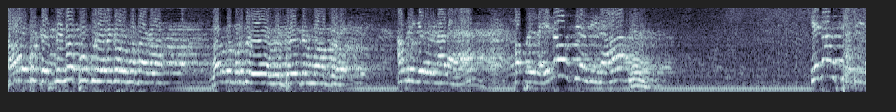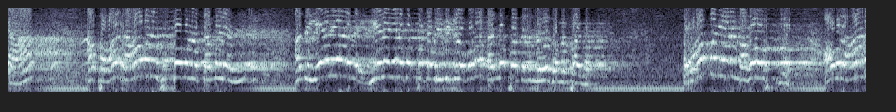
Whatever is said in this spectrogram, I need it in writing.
காப்பு கட்டலைன்னா பூக்குடி இறங்க விட மாட்டாங்களாம். விரதம் இருந்து பிரயோஜனமா போயிடும் அப்படிங்கிறதுனால அப்ப இதுல என்ன விஷயம் அப்படின்னா. என்ன விஷயம் அப்படின்னா அப்ப ராவண சுத்தமான தமிழன் அந்த ஏழையாக ஏழையாகப்பட்ட ஒரு வீட்டுல கூட தங்க பாத்திரங்களை சமைப்பாங்க. ராமனியான மகாவிஷ்ணு அவர் ஆண்ட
